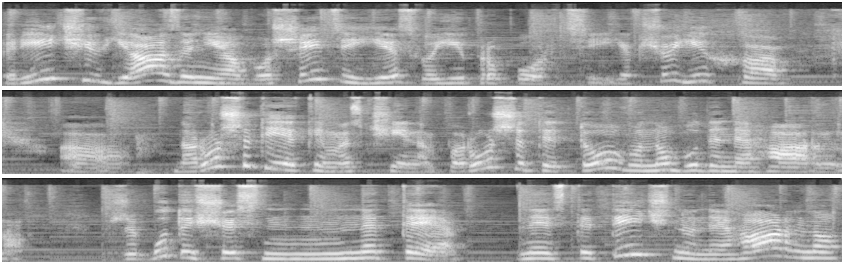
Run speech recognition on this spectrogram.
річі в'язані або шиті є свої пропорції. Якщо їх а, а, нарушити якимось чином, порушити, то воно буде негарно. Вже буде щось не те, не естетично, не гарно.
